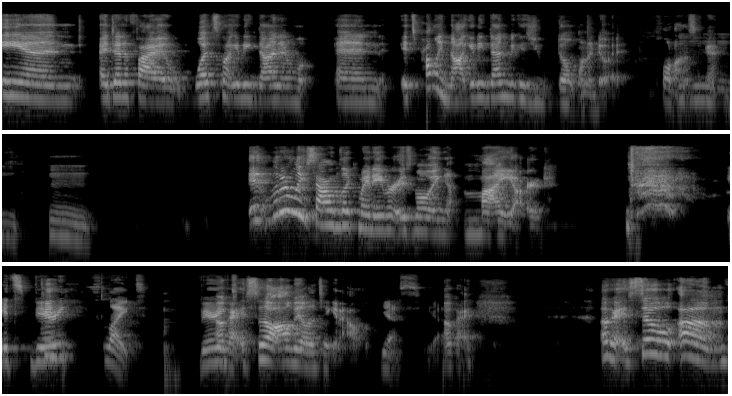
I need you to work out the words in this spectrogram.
and identify what's not getting done and and it's probably not getting done because you don't want to do it. Hold on a 2nd mm-hmm. It literally sounds like my neighbor is mowing my yard. it's very slight. Very Okay, so I'll be able to take it out. Yes. Yeah. Okay. Okay, so um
